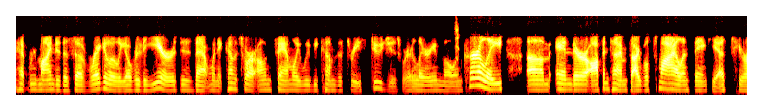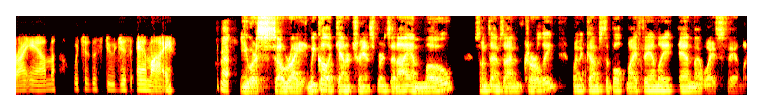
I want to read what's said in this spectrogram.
have reminded us of regularly over the years is that when it comes to our own family, we become the three stooges. We're Larry, Moe, and Curly. Um, and there are oftentimes I will smile and think, yes, here I am. Which of the stooges am I? you are so right. We call it countertransference, and I am Moe. Sometimes I'm Curly when it comes to both my family and my wife's family.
